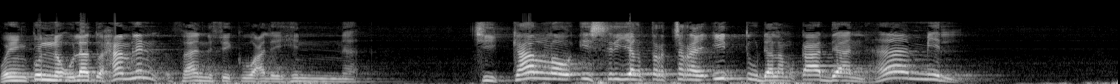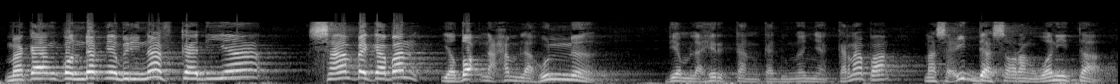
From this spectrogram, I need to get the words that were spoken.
"Wa in kunna ulatu hamlin fanfiku 'alaihinna." Jikalau istri yang tercerai itu dalam keadaan hamil, maka engkau hendaknya beri nafkah dia sampai kapan? Yadhna hamlahunna. Dia melahirkan kandungannya. Karena apa? masa iddah seorang wanita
